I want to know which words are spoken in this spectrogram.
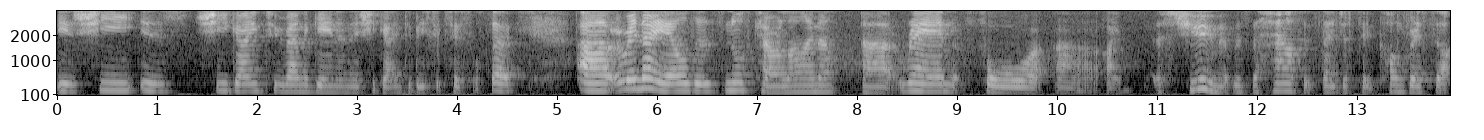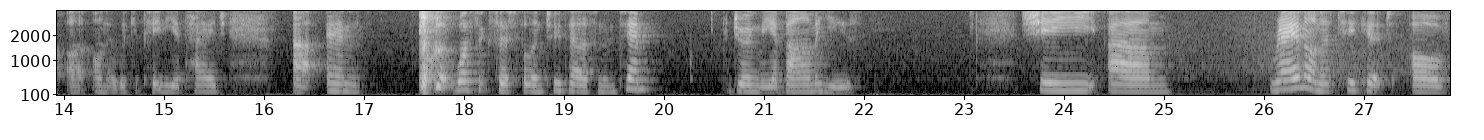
Is she is she going to run again, and is she going to be successful? So, uh, Renee Ellmers, North Carolina, uh, ran for. Uh, I assume it was the House. That they just said Congress uh, on a Wikipedia page, uh, and was successful in 2010 during the Obama years. She. Um, ran on a ticket of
